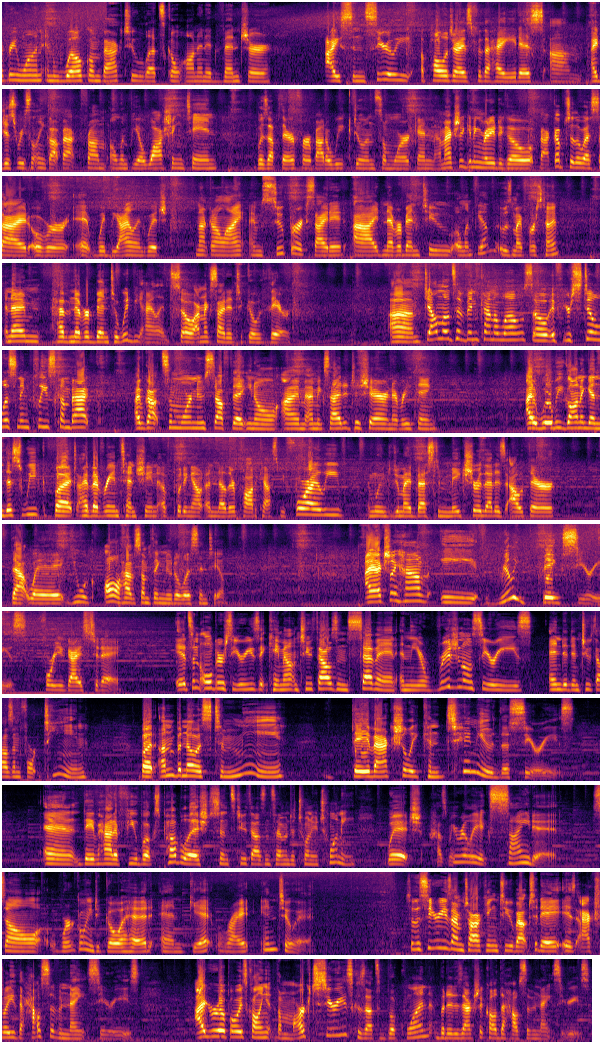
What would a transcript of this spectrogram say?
Everyone, and welcome back to Let's Go on an Adventure. I sincerely apologize for the hiatus. Um, I just recently got back from Olympia, Washington. Was up there for about a week doing some work, and I'm actually getting ready to go back up to the west side over at Whidbey Island, which, not gonna lie, I'm super excited. I'd never been to Olympia, it was my first time, and I have never been to Whidbey Island, so I'm excited to go there. Um, downloads have been kind of low, so if you're still listening, please come back. I've got some more new stuff that you know I'm I'm excited to share and everything. I will be gone again this week, but I have every intention of putting out another podcast before I leave. I'm going to do my best to make sure that is out there. That way, you will all have something new to listen to. I actually have a really big series for you guys today. It's an older series. It came out in 2007, and the original series ended in 2014. But unbeknownst to me, they've actually continued this series. And they've had a few books published since 2007 to 2020, which has me really excited. So, we're going to go ahead and get right into it. So, the series I'm talking to you about today is actually the House of Night series. I grew up always calling it the Marked series because that's book one, but it is actually called the House of Night series.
